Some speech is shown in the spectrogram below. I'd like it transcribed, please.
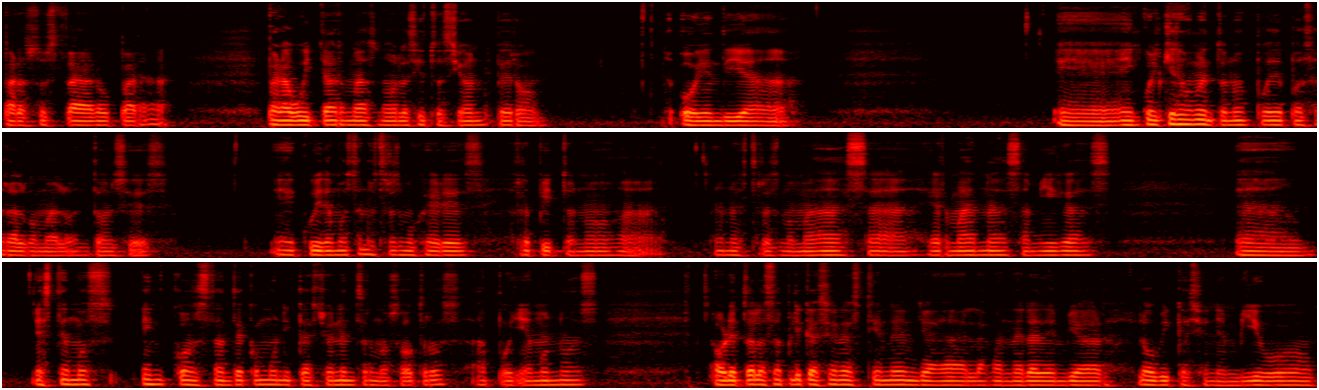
para asustar o para, para agüitar más ¿no? la situación, pero hoy en día, eh, en cualquier momento, no puede pasar algo malo. Entonces, eh, cuidemos a nuestras mujeres, repito, ¿no? A, nuestras mamás, a hermanas, amigas. estemos en constante comunicación entre nosotros, apoyémonos. Ahorita las aplicaciones tienen ya la manera de enviar la ubicación en vivo,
